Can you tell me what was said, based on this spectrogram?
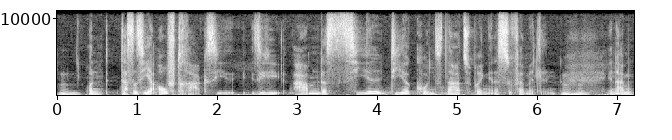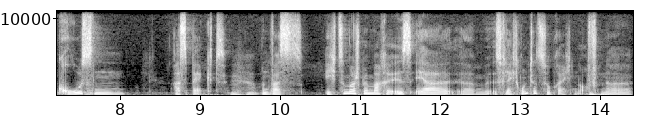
Mhm. Und das ist ihr Auftrag. Sie, sie haben das Ziel, dir Kunst nahezubringen, es zu vermitteln. Mhm. In einem großen Aspekt. Mhm. Und was ich zum Beispiel mache, ist eher, ähm, es vielleicht runterzubrechen auf mhm. eine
